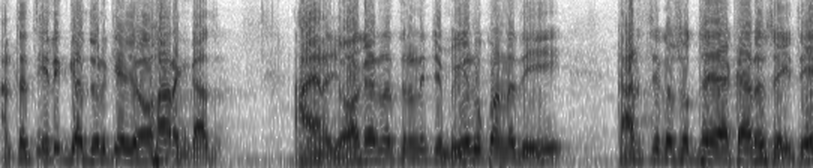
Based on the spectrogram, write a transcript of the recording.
అంత తేలిగ్గా దొరికే వ్యవహారం కాదు. ఆయన యోగ నిద్ర నుంచి మేలుకొన్నది కార్తీక శుద్ధ ఏకాదశి అయితే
